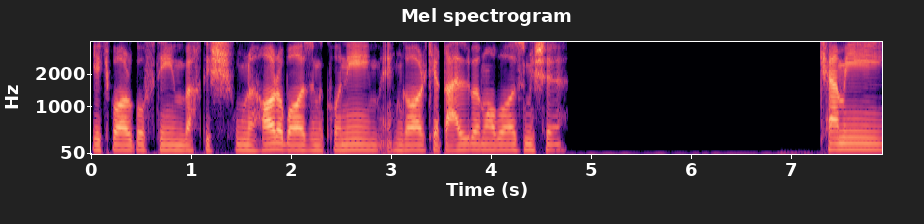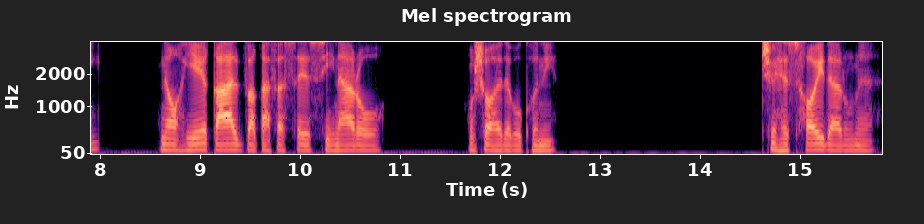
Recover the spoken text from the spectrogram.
یک بار گفتیم وقتی شونه ها رو باز می‌کنیم انگار که قلب ما باز میشه. کمی ناحیه قلب و قفسه سینه رو مشاهده بکنیم. چه حسهایی درونه.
